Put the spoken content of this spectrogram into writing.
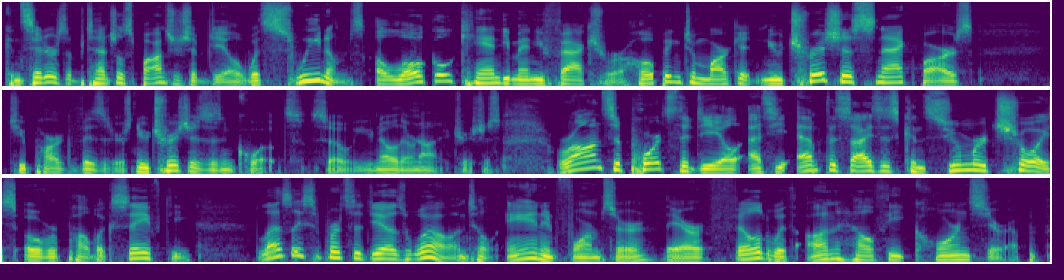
Considers a potential sponsorship deal with Sweetums, a local candy manufacturer hoping to market nutritious snack bars to park visitors. Nutritious is in quotes, so you know they're not nutritious. Ron supports the deal as he emphasizes consumer choice over public safety. Leslie supports the deal as well until Anne informs her they are filled with unhealthy corn syrup.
